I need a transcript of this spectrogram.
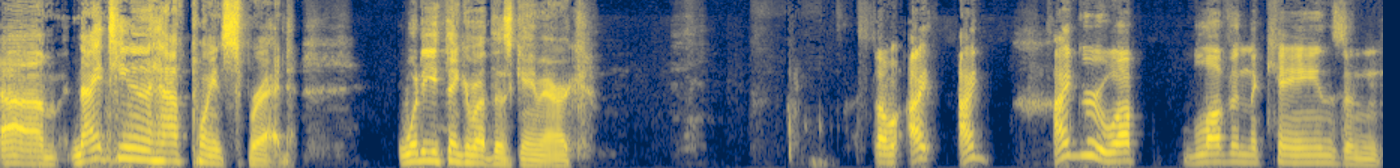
Um, 19 and a half point spread. What do you think about this game, Eric? So I I I grew up loving the Canes and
